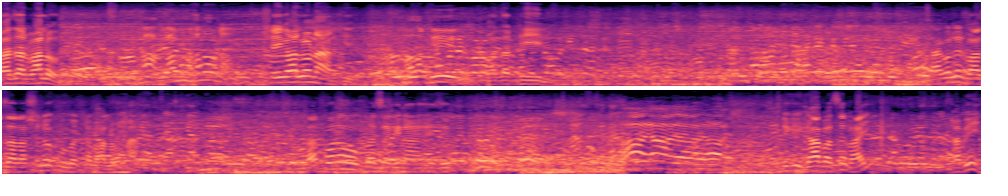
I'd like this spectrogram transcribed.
বাজার ভালো? সেই ভালো না আর কি? বাজার ঢিল। ছাগলের বাজার আসলেও খুব একটা ভালো না। তারপরেও বেচা কিনা এই যে কি গাব আছে ভাই? গাবিন?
